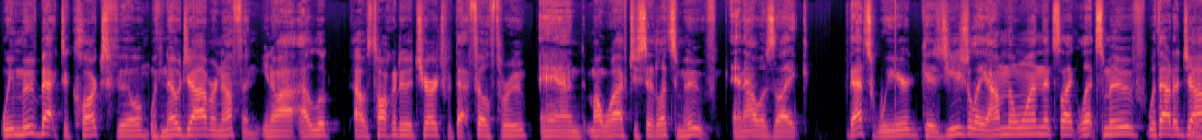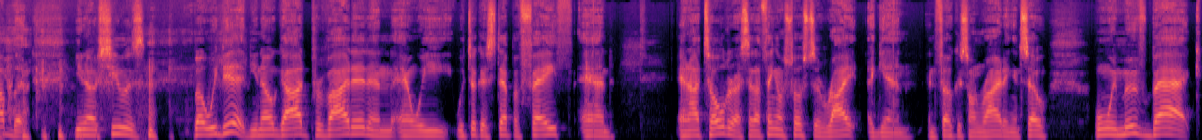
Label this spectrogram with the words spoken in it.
we moved back to Clarksville with no job or nothing. You know, I, I looked, I was talking to a church, but that fell through. And my wife just said, let's move. And I was like, that's weird because usually I'm the one that's like, let's move without a job. But, you know, she was, but we did, you know, God provided and, and we, we took a step of faith and, and I told her, I said, I think I'm supposed to write again and focus on writing. And so when we moved back,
